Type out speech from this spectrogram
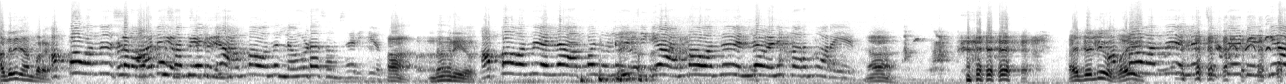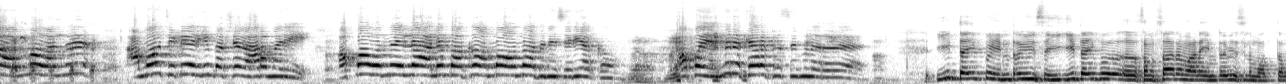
അതിന് ഞാൻ പറയാം. അപ്പ വന്ന് അമ്മ വന്ന് ലൗഡാ സംസാരിക്കും ആ അപ്പ വന്ന് എല്ലാം അപ്പനുള്ളിൽ അമ്മ വന്ന് എല്ലാം വെളി പറന്ന് പറയേ ആ. പക്ഷെ വേറെ മാതിരി അപ്പ വന്ന് എല്ലാം അലമ്പാക്കും അമ്മ വന്ന് അതിനെ ശരിയാക്കും. അപ്പൊ എങ്ങനെ ക്യാരക്ടർ സിമിലർ ഈ ടൈപ്പ് ഇന്റർവ്യൂസ് ഈ ടൈപ്പ് സംസാരമാണ് ഇന്റർവ്യൂസിൽ മൊത്തം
